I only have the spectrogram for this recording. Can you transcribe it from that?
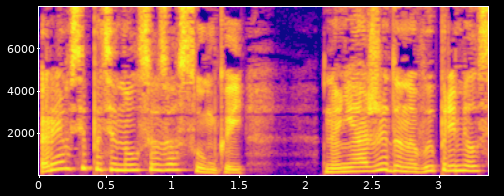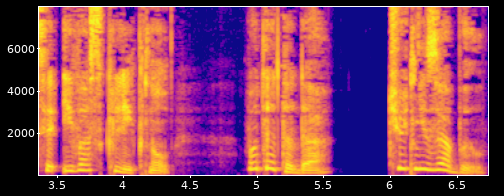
Рэмси потянулся за сумкой, но неожиданно выпрямился и воскликнул. «Вот это да! Чуть не забыл.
